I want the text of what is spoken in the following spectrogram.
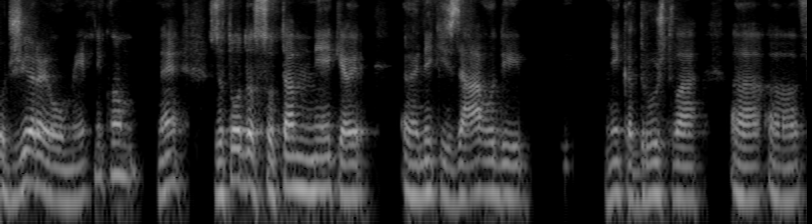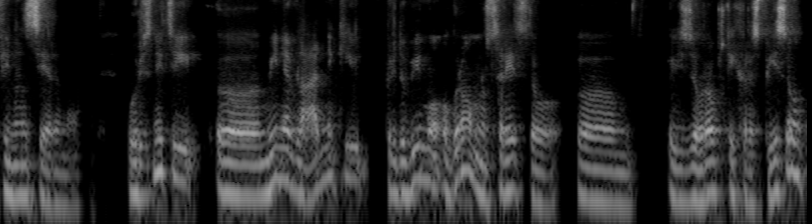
odžirajo umetnikom, ne, zato da so tam neke, uh, neki zavodi, neka društva uh, uh, financirana. V resnici uh, mi, nevladniki, pridobimo ogromno sredstev uh, iz evropskih razpisov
